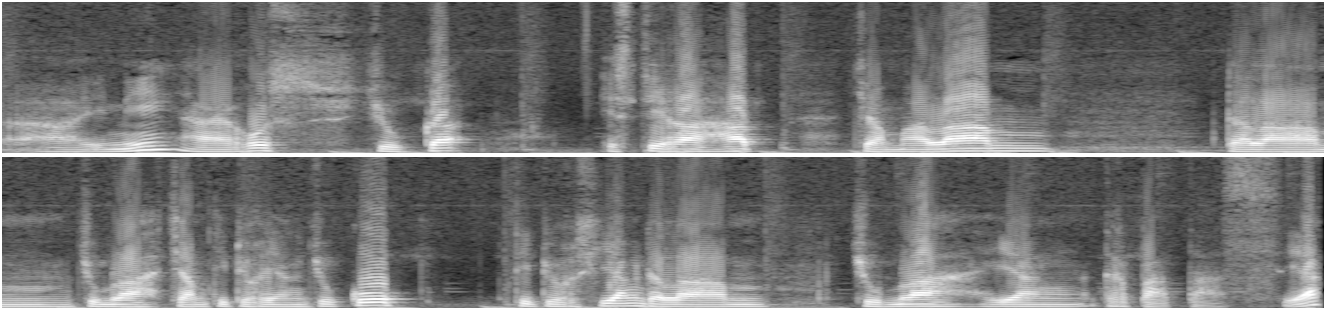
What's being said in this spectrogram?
uh, ini harus juga istirahat jam malam dalam jumlah jam tidur yang cukup, tidur siang dalam jumlah yang terbatas ya.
